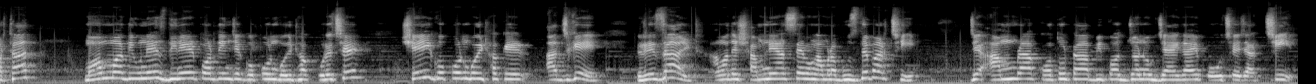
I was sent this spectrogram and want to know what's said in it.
অর্থাৎ মোহাম্মদ ইউনেস দিনের পর দিন যে গোপন বৈঠক করেছে, সেই গোপন বৈঠকের আজকে রেজাল্ট আমাদের সামনে আসছে এবং আমরা বুঝতে পারছি যে আমরা কতটা বিপজ্জনক জায়গায় পৌঁছে যাচ্ছি।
